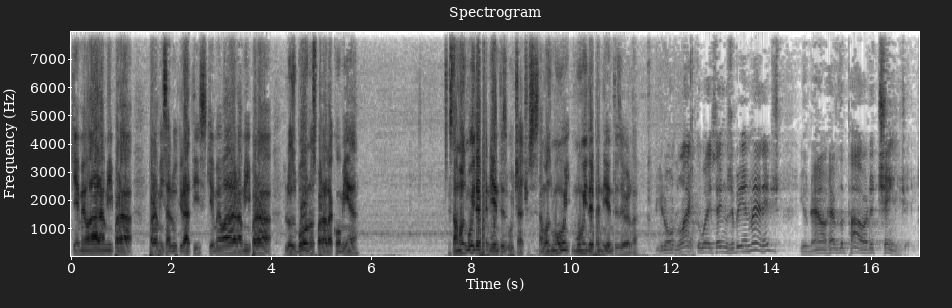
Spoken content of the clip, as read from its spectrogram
¿Quién me va a dar a mí para, para mi salud gratis? ¿Quién me va a dar a mí para los bonos para la comida? Estamos muy dependientes, muchachos. Estamos muy, muy dependientes, de verdad. You don't like the way things are being managed, you now have the power to change it.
